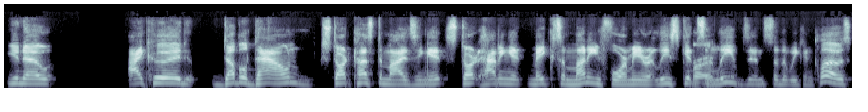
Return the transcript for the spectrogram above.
you know, I could double down, start customizing it, start having it make some money for me, or at least get right. some leads in so that we can close.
